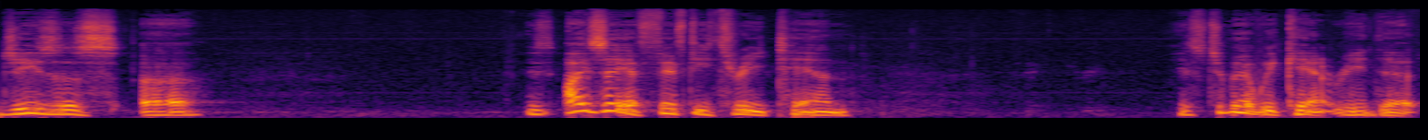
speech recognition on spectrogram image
Jesus, uh, is Isaiah fifty three ten. It's too bad we can't read that.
